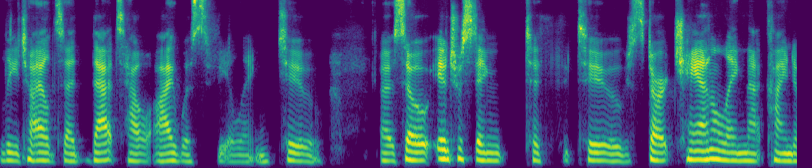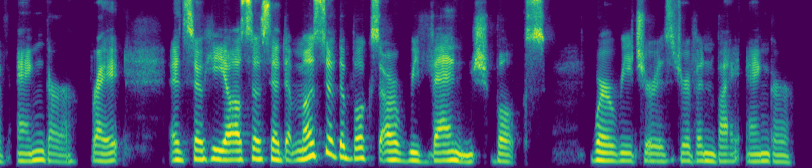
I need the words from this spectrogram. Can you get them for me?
Lee Child said, That's how I was feeling too. Uh, so interesting to to start channeling that kind of anger right and so he also said that most of the books are revenge books where Reacher is driven by anger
